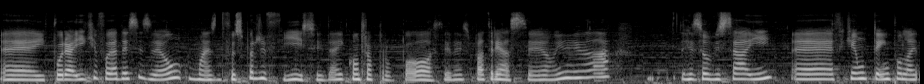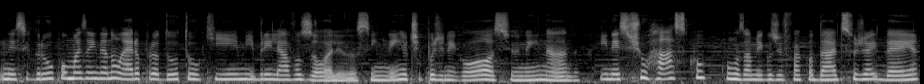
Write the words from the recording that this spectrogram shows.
É, e por aí que foi a decisão, mas foi super difícil, e daí contraproposta, e daí expatriação, e lá resolvi sair. É, fiquei um tempo lá nesse grupo, mas ainda não era o produto que me brilhava os olhos, assim, nem o tipo de negócio, nem nada. E nesse churrasco com os amigos de faculdade surgiu a ideia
